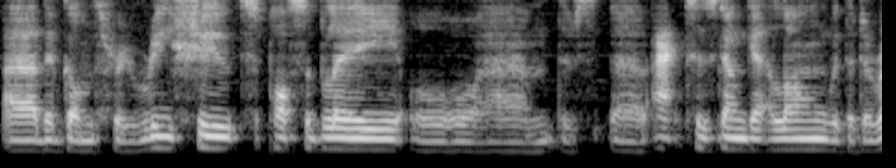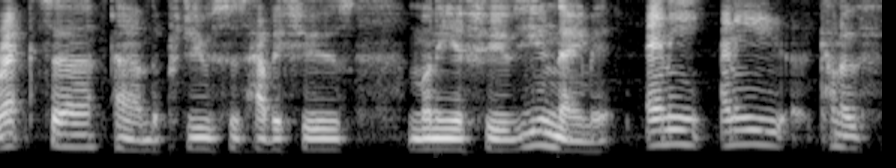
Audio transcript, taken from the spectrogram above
uh, they've gone through reshoots, possibly, or um, there's uh, actors don't get along with the director, um, the producers have issues, money issues, you name it. Any any kind of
